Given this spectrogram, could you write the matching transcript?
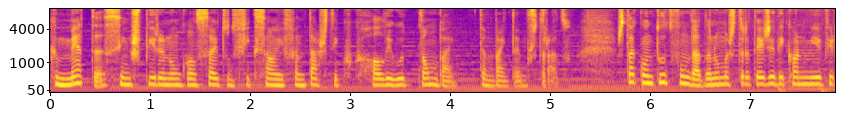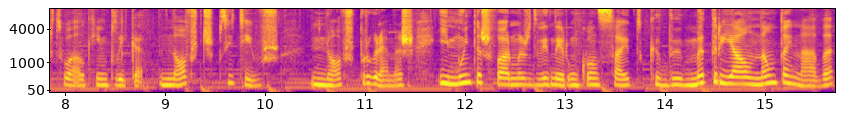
que Meta se inspira num conceito de ficção e fantástico que Hollywood tão bem também tem mostrado. Está, contudo, fundada numa estratégia de economia virtual que implica novos dispositivos, novos programas e muitas formas de vender um conceito que de material não tem nada,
